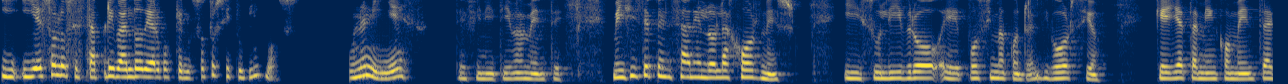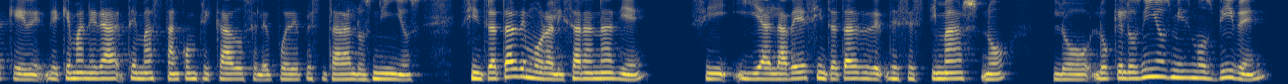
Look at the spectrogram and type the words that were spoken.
Y, y eso los está privando de algo que nosotros sí tuvimos, una niñez. Definitivamente. Me hiciste pensar en Lola Horner y su libro eh, Pósima contra el divorcio, que ella también comenta que de qué manera temas tan complicados se le puede presentar a los niños sin tratar de moralizar a nadie sí, y a la vez sin tratar de desestimar ¿no? lo, lo que los niños mismos viven,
